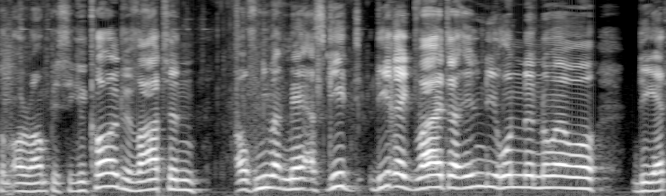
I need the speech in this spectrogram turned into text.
An Pause von Allround PC gecallt. Wir warten auf niemanden mehr. Es geht direkt weiter in die Runde Nummer 10.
